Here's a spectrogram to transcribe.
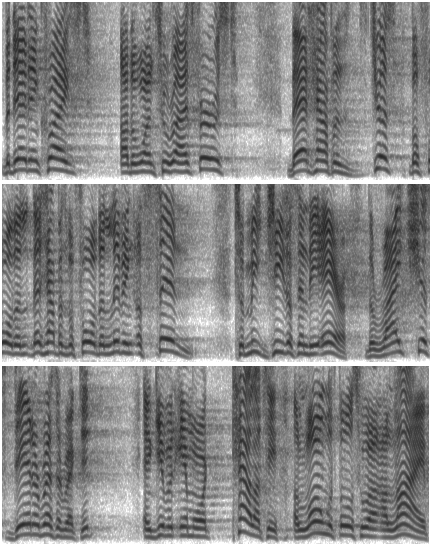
The dead in Christ are the ones who rise first. That happens just before the that happens before the living ascend to meet Jesus in the air. The righteous dead are resurrected and given immortality along with those who are alive.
